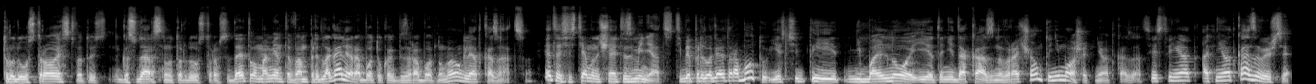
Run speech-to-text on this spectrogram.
трудоустройства, то есть государственного трудоустройства. До этого момента вам предлагали работу как безработную, вы могли отказаться. Эта система начинает изменяться. Тебе предлагают работу, если ты не больной и это не доказано врачом, ты не можешь от нее отказаться. Если ты от нее отказываешься,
